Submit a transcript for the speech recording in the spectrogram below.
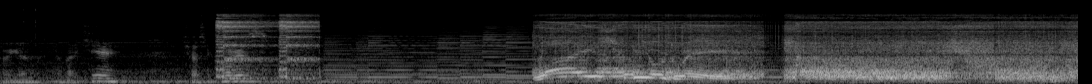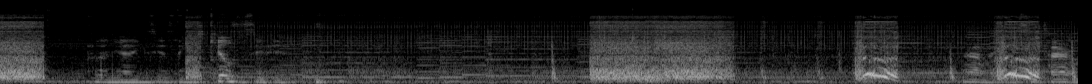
there we go. Go back here. Show some quarters. Kills the CPU. Oh terrible.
